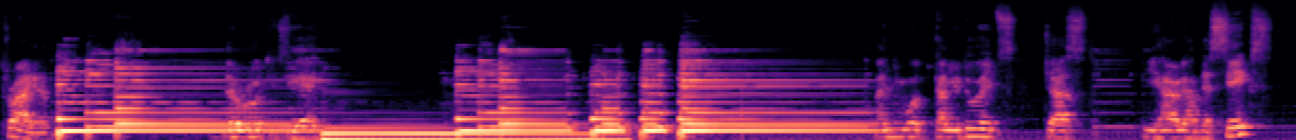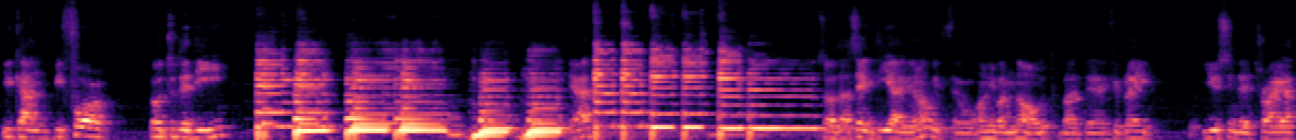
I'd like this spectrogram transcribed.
triad. The root is the A. And what can you do? It's just here you have the six. You can before go to the D. Yeah. So that's the idea, you know, with only one note. But uh, if you play using the triad.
